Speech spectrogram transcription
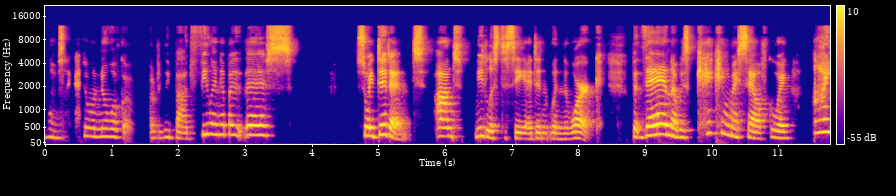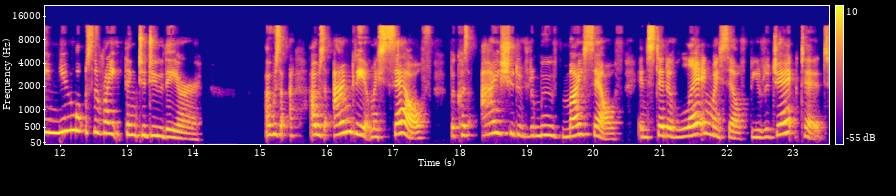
And I was like, I don't know. I've got a really bad feeling about this. So I didn't. And needless to say, I didn't win the work. But then I was kicking myself, going, I knew what was the right thing to do there. I was I was angry at myself because I should have removed myself instead of letting myself be rejected.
